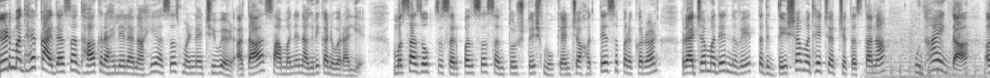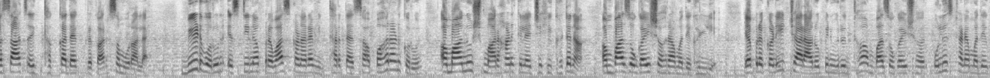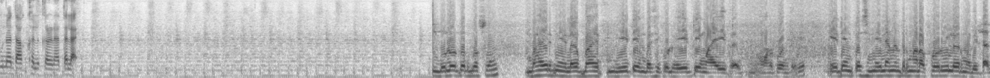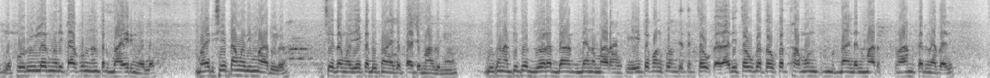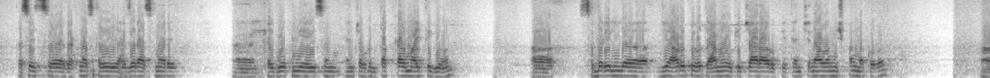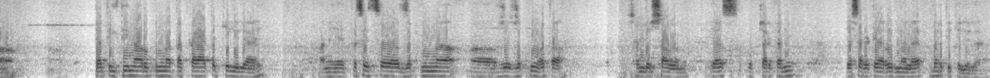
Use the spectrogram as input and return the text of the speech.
बीडमध्ये कायद्याचा धाक राहिलेला नाही असंच म्हणण्याची वेळ आता सामान्य नागरिकांवर आली आहे. मसाजोगचं सरपंच संतोष देशमुख यांच्या हत्येचं प्रकरण राज्यामध्ये नव्हे तर देशामध्ये चर्चेत असताना पुन्हा एकदा असाच एक धक्कादायक प्रकार समोर आलाय. बीडवरून एसटीनं प्रवास करणाऱ्या विद्यार्थ्याचं अपहरण करून अमानुष मारहाण केल्याची ही घटना अंबाजोगाई शहरामध्ये घडली आहे या प्रकरणी चार आरोपींविरुद्ध अंबाजोगाई शहर पोलीस ठाण्यामध्ये गुन्हा दाखल करण्यात आलाय. बुलेटवर बसून बाहेर नेलं बाहेर म्हणजे एटीएम पाशी टी एटीएम आहे इथं कोणतरी एटीएम पाशी नेल्यानंतर मला फोर व्हीलरमध्ये टाकलं. फोर व्हीलरमध्ये टाकून नंतर बाहेर नेलं. बाहेर शेतामध्ये मारलं. शेतामध्ये एका दुकानाच्या पाठीमागे नेऊन. दुकानात तिथं जोरात दांड्यानं मारहाण केली इथं पण कोणत्या तरी चौकात आधी चौका चौकात थांबून दांड्यानं मारहाण करण्यात आली. तसेच घटनास्थळी हजर असणारे काही गोपनीय इसम यांच्याकडून तात्काळ माहिती घेऊन सदरील जे आरोपी होते अनोळखी चार आरोपी त्यांची नावं निष्पन्न करून त्यातील तीन आरोपींना तात्काळ अटक केलेली आहे. आणि तसेच जखमींना जो जखमी होता संदेश सावंत यास उपचारकांनी यासाठी रुग्णालयात भरती केलेलं आहे.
